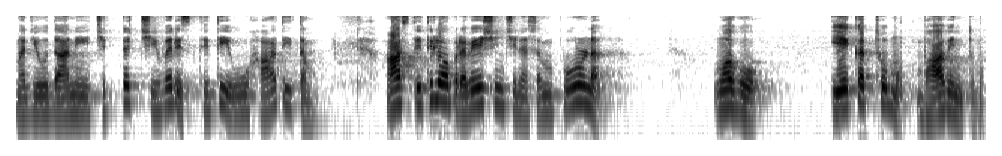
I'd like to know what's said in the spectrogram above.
మరియు దాని చిట్ట చివరి స్థితి ఊహాతీతం. స్థితిలో ప్రవేశించిన సంపూర్ణ మగు ఏకత్వము భావింతుము.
